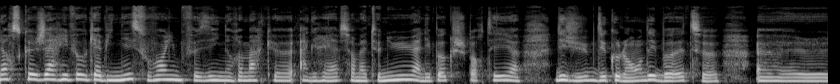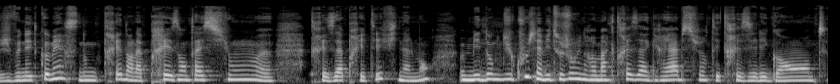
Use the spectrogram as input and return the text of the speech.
Lorsque j'arrivais au cabinet, souvent il me faisait une remarque euh, agréable sur ma tenue. À l'époque, je portais euh, des jupes, des collants, des bottes. Euh, je venais de commerce, donc très dans la présentation, très apprêtée finalement. Mais donc du coup, j'avais toujours une remarque très agréable sur t'es très élégante,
